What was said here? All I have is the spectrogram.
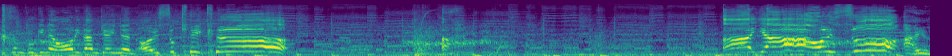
한국인의 얼이 담겨 있는 얼스 케이크 아유.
